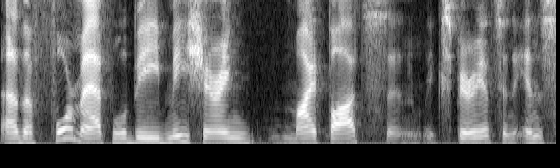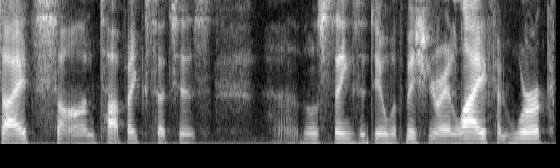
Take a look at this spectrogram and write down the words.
Uh, the format will be me sharing my thoughts and experience and insights on topics such as uh, those things that deal with missionary life and work,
